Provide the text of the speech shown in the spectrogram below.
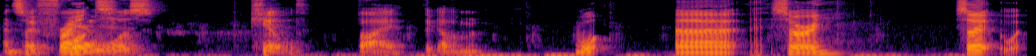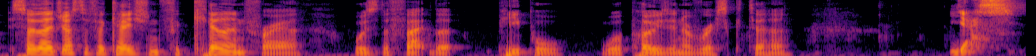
And so, Freya What? was killed by the government. What? Uh, sorry. So, so their justification for killing Freya was the fact that people were posing a risk to her. Yes.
